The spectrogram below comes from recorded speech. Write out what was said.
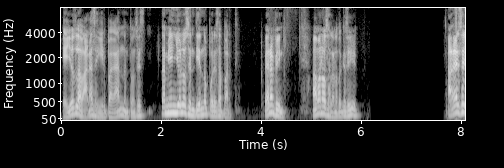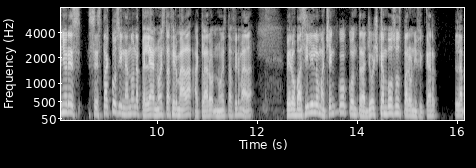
ellos la van a seguir pagando. Entonces, también yo los entiendo por esa parte. Pero en fin, vámonos a la nota que sigue. A ver, señores, se está cocinando una pelea, no está firmada, aclaro, no está firmada. Pero Vasily Lomachenko contra George Cambosos para unificar la,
